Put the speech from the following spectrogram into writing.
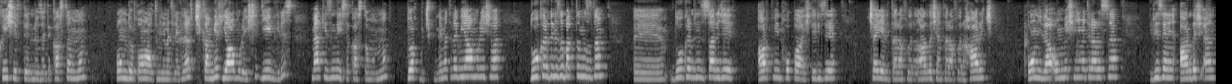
kıyı şeritlerinde özellikle Kastamonu'nun 14-16 milimetreye kadar çıkan bir yağmur yağışı diyebiliriz. Merkezinde ise Kastamonu'nun 4,5 milimetre bir yağmur yağışı var. Doğu Karadeniz'e baktığımızda ee, Doğu Karadeniz'de sadece Artvin, Hopa, işte Rize, Çayeli tarafları, Ardaşen tarafları hariç 10 ila 15 mm arası. Rize'nin Ardeşen,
